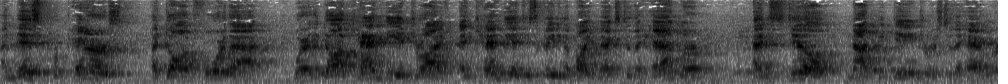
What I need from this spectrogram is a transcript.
And this prepares a dog for that, where the dog can be in drive and can be anticipating a bite next to the handler and still not be dangerous to the handler.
